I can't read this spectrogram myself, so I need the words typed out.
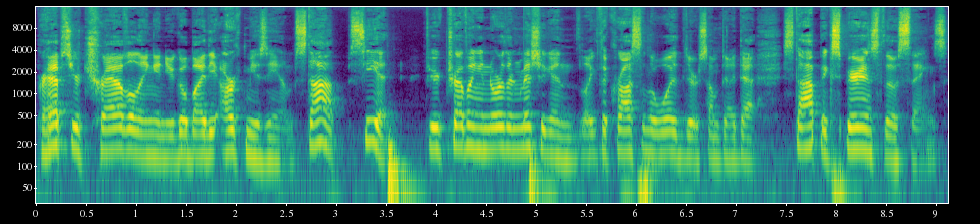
Perhaps you're traveling and you go by the Ark Museum. Stop, see it. If you're traveling in northern Michigan, like the Cross in the Woods or something like that, stop, experience those things.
